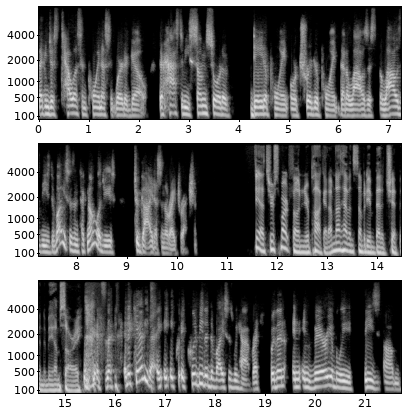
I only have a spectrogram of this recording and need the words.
that can just tell us and point us where to go. There has to be some sort of data point or trigger point that allows us allows these devices and technologies to guide us in the right direction. Yeah, it's your smartphone in your pocket. I'm not having somebody embed a chip into me. I'm sorry. it's the, and it can be that. It, it, it, could be the devices we have, right? But then in, invariably, these um,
